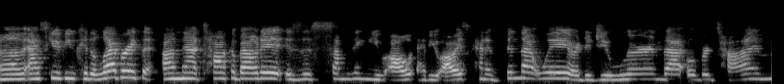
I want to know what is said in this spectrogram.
um, ask you if you could elaborate on that talk about it is this something you all have you always kind of been that way or did you learn that over time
